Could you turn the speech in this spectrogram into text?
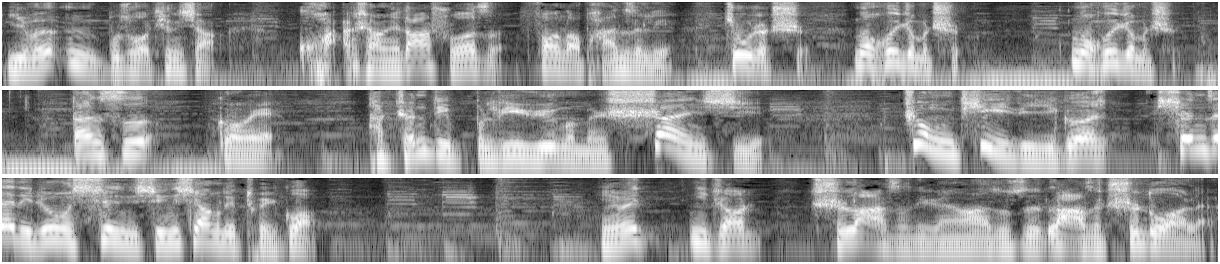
一闻，嗯，不错，挺香。夸上一大勺子，放到盘子里就着吃。我会这么吃，我会这么吃。但是各位，它真的不利于我们陕西整体的一个现在的这种新形象的推广。因为你知道吃辣子的人啊，就是辣子吃多了。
